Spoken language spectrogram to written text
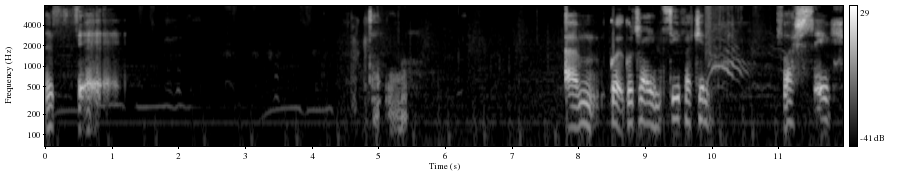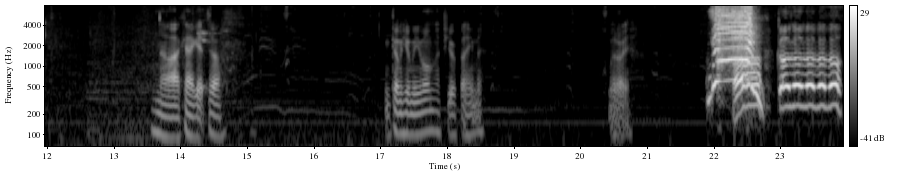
That's it. Don't. Um, go go try and see if I can flash save. No, I can't get through. You can come hear me, Mum, if you're behind me. Where are you? No! Oh! Go, go, go, go, go!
